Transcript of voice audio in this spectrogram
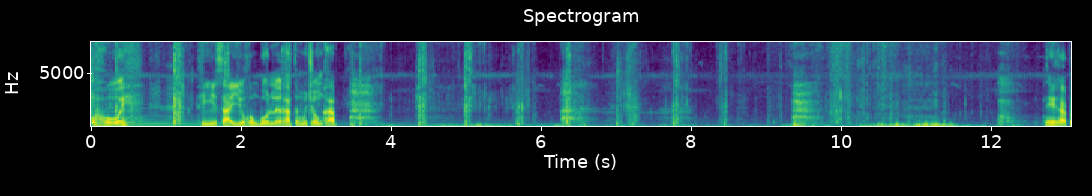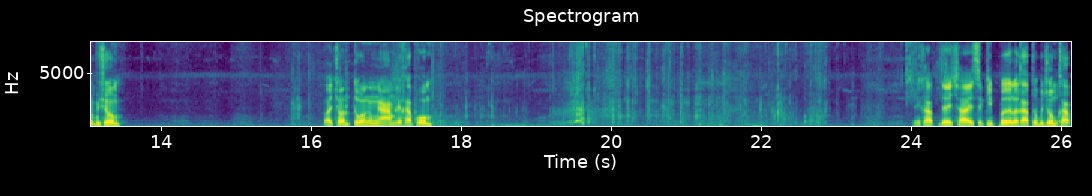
โอ้โหที่ใส่อยู่ข้างบนเลยครับท่านผู้ชมครับ นี่ครับท่านผู้ชมปลาช่อนตัวงามๆเลยครับผม นี่ครับได้ใช้สกิปเปอร์แล้วครับท่านผู้ชมครับ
